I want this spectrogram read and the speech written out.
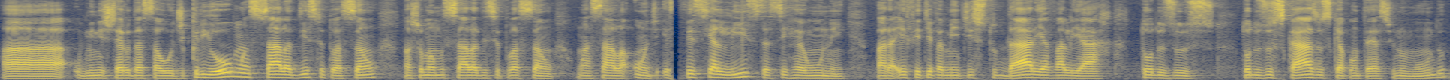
uh, o Ministério da Saúde criou uma sala de situação, nós chamamos sala de situação, uma sala onde especialistas se reúnem para efetivamente estudar e avaliar todos os todos os casos que acontecem no mundo.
